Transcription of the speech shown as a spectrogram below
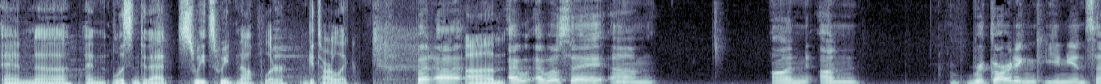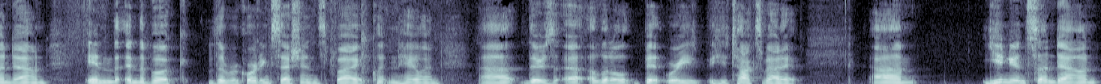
and uh, and listen to that sweet sweet Knopfler guitar lick. But uh, Um, I, I will say um, on on regarding Union Sundown in the, in the book the recording sessions by Clinton Heylin. Uh, there's a, a little bit where he, he talks about it. Um, Union Sundown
